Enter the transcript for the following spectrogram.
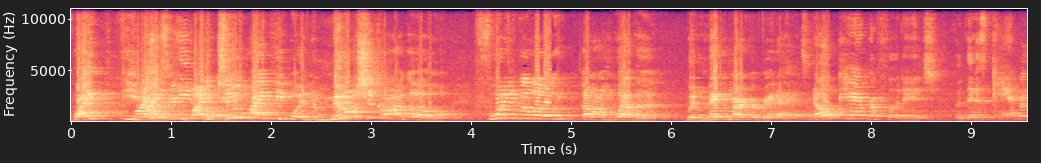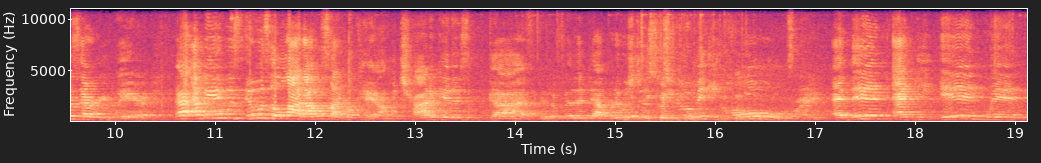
white people, White two, people. white, two white people in the middle of Chicago, 40 below um, weather, would make America great again. no camera footage, but there's cameras everywhere. I, mean, it was it was a lot. I was like, okay, I'm gonna try to get this guy benefit of the doubt, but it was just too many We couldn't do it. holes. Right. And then at the end, when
